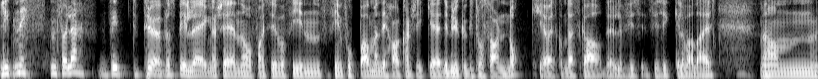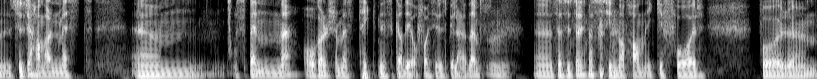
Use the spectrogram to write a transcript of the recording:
Litt nesten, føler jeg. De prøver å spille engasjerende, offensiv og fin, fin fotball, men de har kanskje ikke, de bruker jo ikke alt nok. Jeg vet ikke om det er skader eller fysikk eller hva det er, men han syns jo han er den mest um, spennende og kanskje mest tekniske av de offensive spillerne deres. Eh, så jeg syns det liksom er synd at han ikke får, får um,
